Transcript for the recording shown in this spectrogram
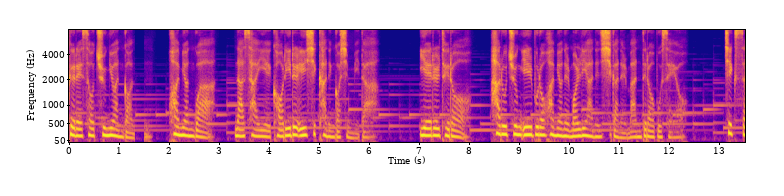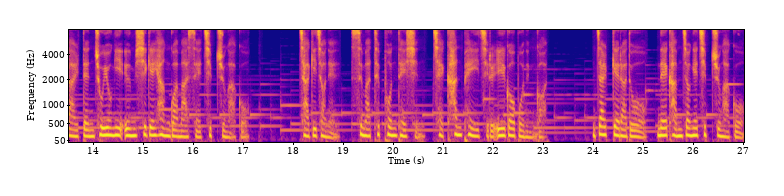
그래서 중요한 건 화면과 나 사이의 거리를 의식하는 것입니다. 예를 들어 하루 중 일부러 화면을 멀리하는 시간을 만들어 보세요. 식사할 땐 조용히 음식의 향과 맛에 집중하고 자기 전엔 스마트폰 대신 책 한 페이지를 읽어보는 것. 짧게라도 내 감정에 집중하고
